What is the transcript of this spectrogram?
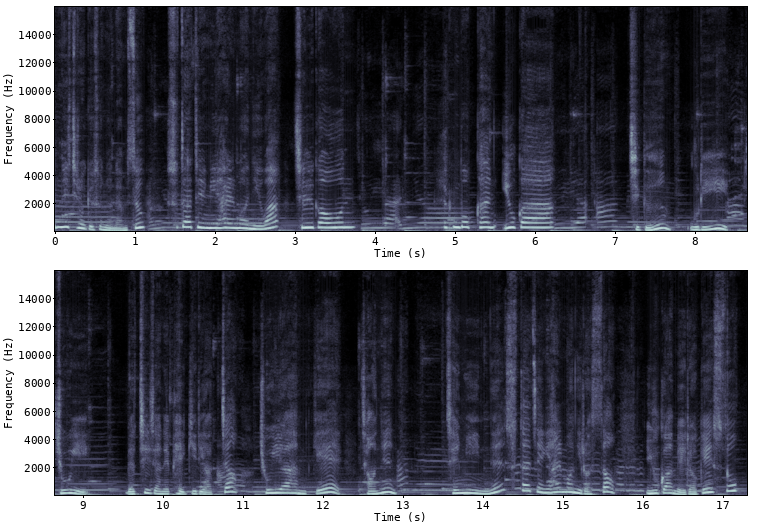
심리치료 교수 노남수 수다쟁이 할머니와 즐거운 조이야 안녕. 행복한 육아. 조이야 아멘. 지금 우리 조이 며칠 전에 100일이었죠? 조이와 함께 저는 아멘. 재미있는 수다쟁이 할머니로서 육아 매력에 쏙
